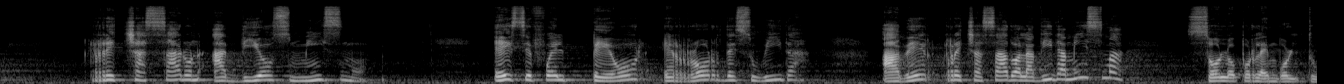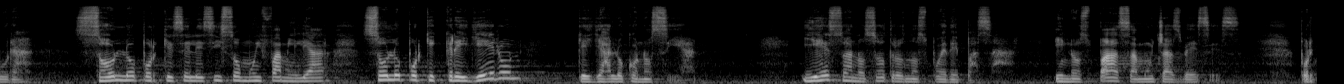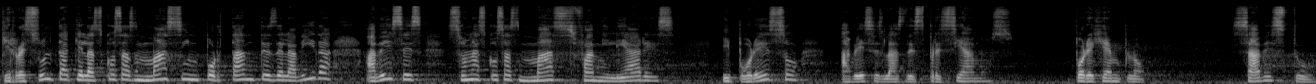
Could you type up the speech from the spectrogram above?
Rechazaron a Dios mismo. Ese fue el peor error de su vida, haber rechazado a la vida misma solo por la envoltura, solo porque se les hizo muy familiar, solo porque creyeron que ya lo conocían. Y eso a nosotros nos puede pasar y nos pasa muchas veces. Porque resulta que las cosas más importantes de la vida a veces son las cosas más familiares y por eso a veces las despreciamos. Por ejemplo, ¿sabes tú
